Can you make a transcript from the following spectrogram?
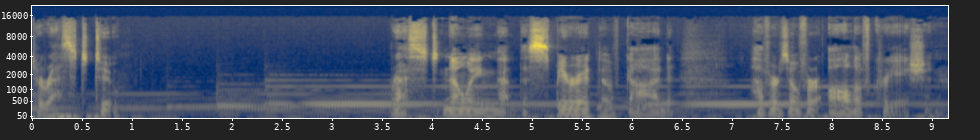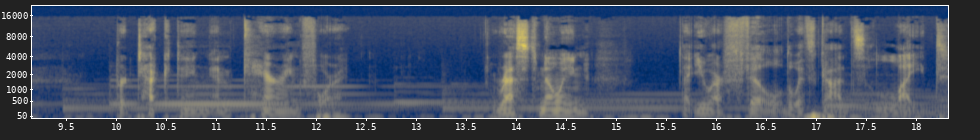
to rest too. Rest knowing that the Spirit of God hovers over all of creation, protecting and caring for it. Rest knowing that you are filled with God's light.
